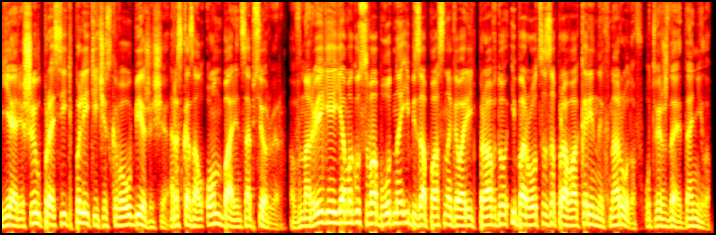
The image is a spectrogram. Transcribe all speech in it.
«Я решил просить политического убежища», – рассказал он Баренц Обсервер. «В Норвегии я могу свободно и безопасно говорить правду и бороться за права коренных коренных народов, утверждает Данилов.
